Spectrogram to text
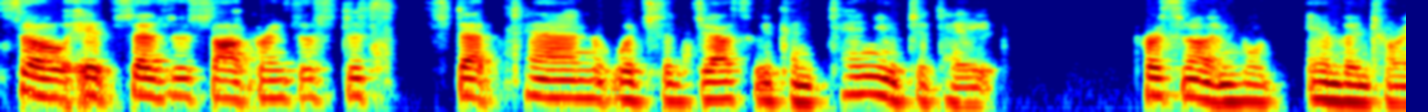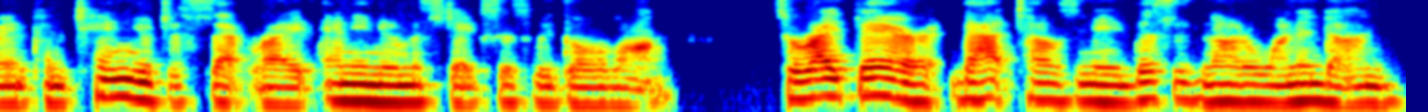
So it says this thought brings us to step 10, which suggests we continue to take personal inventory and continue to set right any new mistakes as we go along. So, right there, that tells me this is not a one and done.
